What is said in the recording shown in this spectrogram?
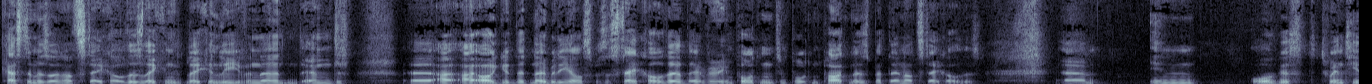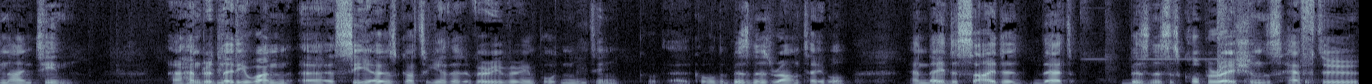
customers are not stakeholders, they can, they can leave. And, uh, and uh, I, I, argued that nobody else was a stakeholder. They're very important, important partners, but they're not stakeholders. Um, in August 2019, 181 uh, CEOs got together at a very, very important meeting uh, called the Business Roundtable, and they decided that businesses, corporations have to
